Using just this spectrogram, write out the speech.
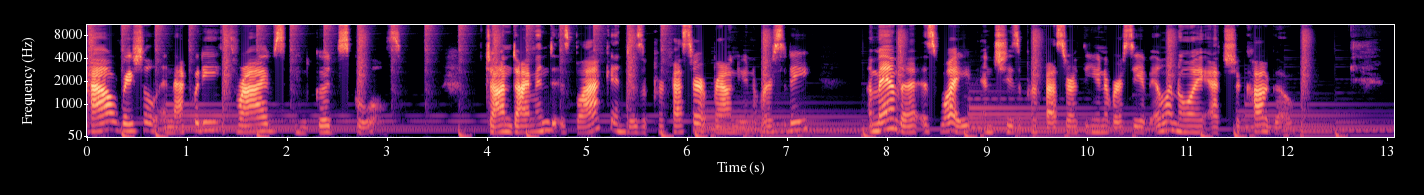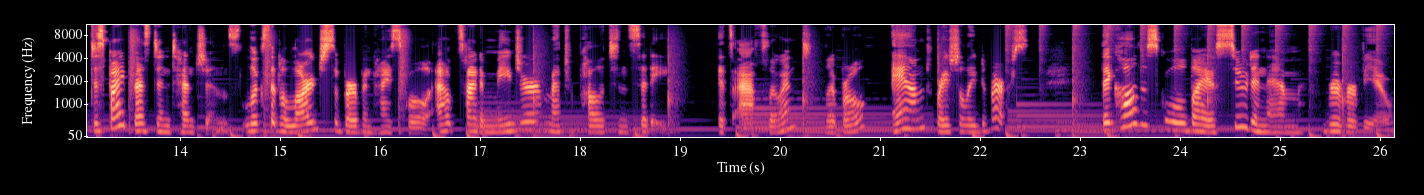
How Racial Inequity Thrives in Good Schools. John Diamond is Black and is a professor at Brown University. Amanda is white and she's a professor at the University of Illinois at Chicago despite best intentions, looks at a large suburban high school outside a major metropolitan city. It's affluent, liberal, and racially diverse. They call the school by a pseudonym, Riverview.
